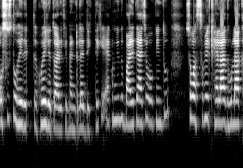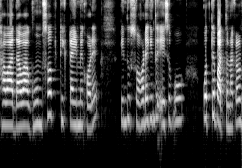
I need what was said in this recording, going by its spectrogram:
অসুস্থ হয়ে দেখতে, হয়ে যেত আর কি মেন্টালের দিক থেকে। এখন কিন্তু বাড়িতে আছে, ও কিন্তু সবার সঙ্গে খেলাধুলা খাওয়া দাওয়া ঘুম সব ঠিক টাইমে করে। কিন্তু শহরে কিন্তু এইসব ও করতে পারতো না। কারণ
